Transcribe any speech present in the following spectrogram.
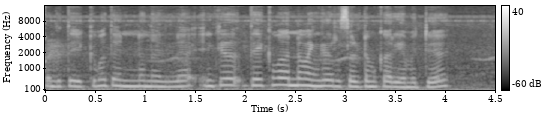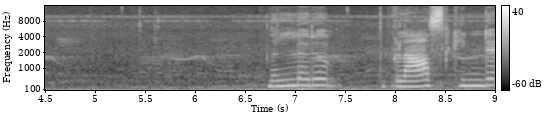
കൊണ്ട് തേക്കുമ്പോൾ തന്നെ നല്ല എനിക്ക് തേക്കുമ്പോൾ തന്നെ ഭയങ്കര റിസൾട്ട് നമുക്ക് അറിയാൻ പറ്റുമേ നല്ലൊരു ഗ്ലാസ് സ്കിന്റെ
